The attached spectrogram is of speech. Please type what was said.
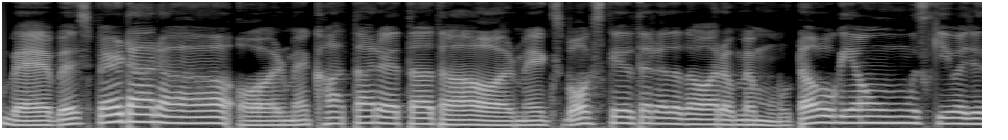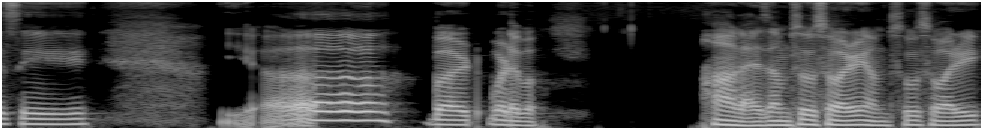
मैं बस बैठा रहा, और मैं खाता रहता था, और मैं एक्सबॉक्स खेलता रहता था, और अब मैं मोटा हो गया हूँ उसकी वजह से। बट वट एवर हाँ guys am so sorry I am so sorry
